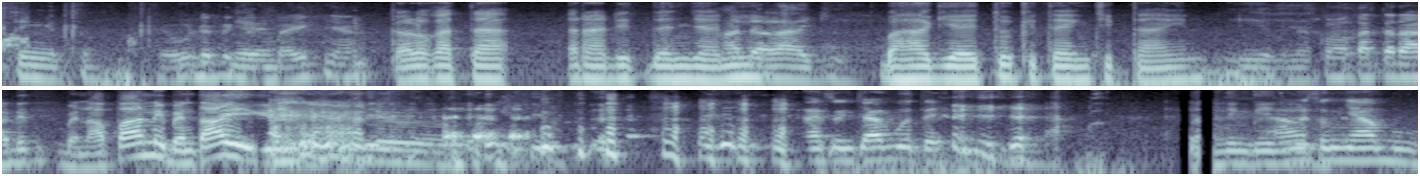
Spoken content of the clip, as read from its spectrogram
Penting itu. Ya udah Iya. bikin baiknya. kalau kata Radit dan Jani Ada lagi. bahagia itu kita yang ciptain Iya benar. Kalau kata Radit, band apa nih? Band tai gitu. Aduh. Langsung cabut ya. Banding Langsung nyabu.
